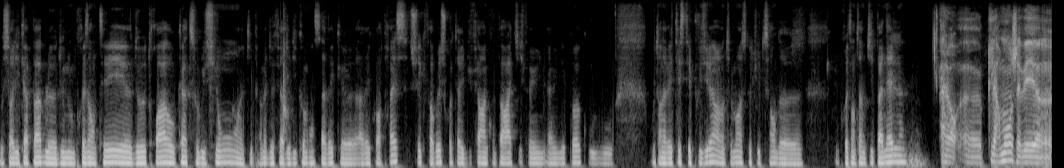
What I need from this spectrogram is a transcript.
vous seriez capable de nous présenter deux, trois ou quatre solutions euh, qui permettent de faire de l'e-commerce avec euh, avec WordPress? Je sais que Fabrice, je crois que tu avais dû faire un comparatif à une, à une époque où où tu en avais testé plusieurs. Éventuellement, est-ce que tu te sens de nous présenter un petit panel? Alors euh, clairement, j'avais, euh,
